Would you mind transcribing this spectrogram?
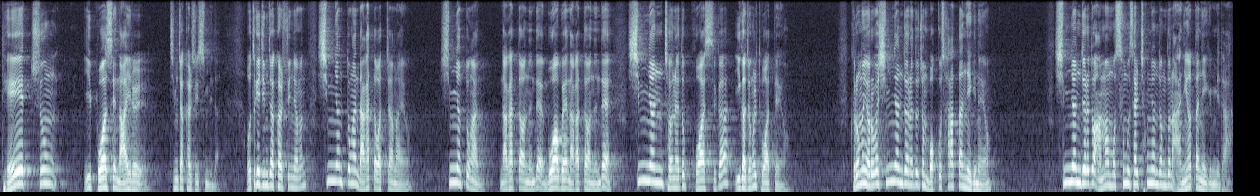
대충 이 보아스의 나이를 짐작할 수 있습니다. 어떻게 짐작할 수 있냐면 10년 동안 나갔다 왔잖아요. 10년 동안 나갔다 왔는데 모아브에 나갔다 왔는데 10년 전에도 보아스가 이 가정을 도왔대요. 그러면 여러분 10년 전에도 좀 먹고 살았다는 얘기네요. 10년 전에도 아마 뭐 20살 청년 정도는 아니었다는 얘기입니다.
